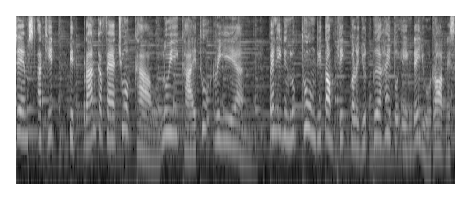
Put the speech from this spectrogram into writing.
เจมส์อาทิตย์ ปิดร้านกาแฟชั่วข่าว ลุยขายทุเรียน เป็นอีกหนึ่งลูกทุ่งที่ต้องพลิกกลยุทธ์เพื่อให้ตัวเองได้อยู่รอดในส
